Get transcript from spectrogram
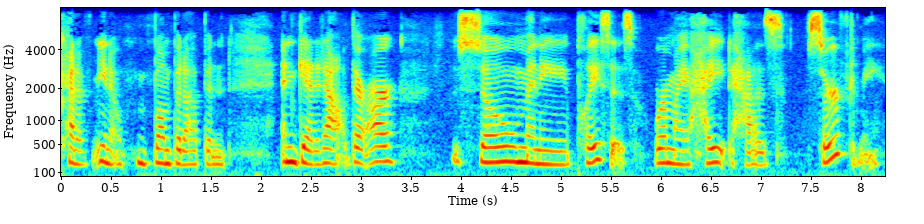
kind of you know bump it up and and get it out. There are so many places where my height has served me.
